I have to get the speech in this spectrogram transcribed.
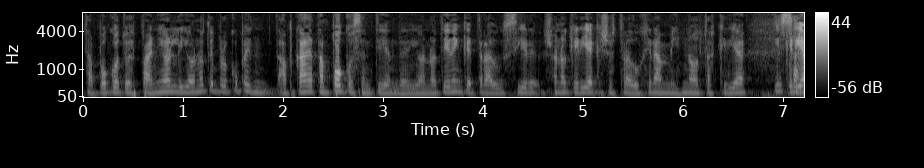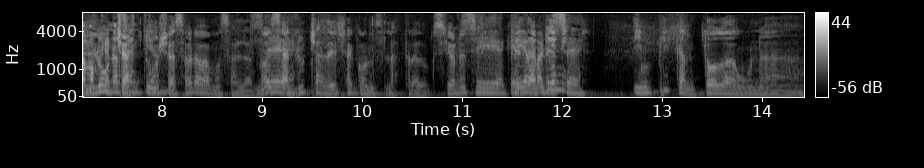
tampoco tu español. Le digo, no te preocupes, acá tampoco se entiende. Digo, no tienen que traducir. Yo no quería que ellos tradujeran mis notas, quería, Esas queríamos que no se luchas tuyas, ahora vamos a hablar, ¿no? Sí. Esas luchas de ella con las traducciones Sí, que también aparece. implican toda una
